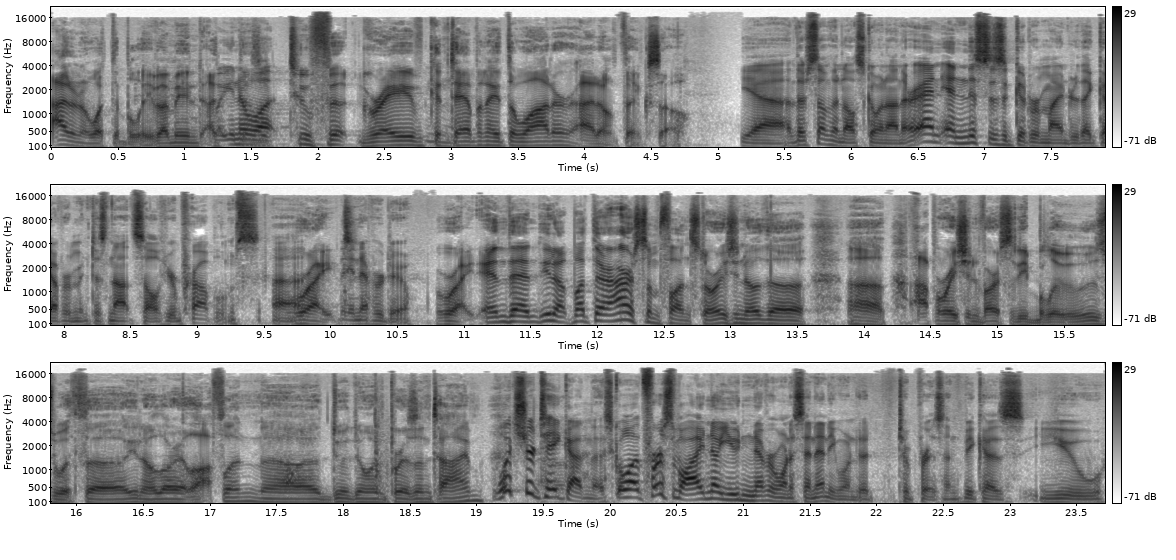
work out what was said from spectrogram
I don't know what to believe. I mean, uh, you know does what? A two foot grave contaminate the water? I don't think so. Yeah, there's something else going on there, and and this is a good reminder that government does not solve your problems. Uh, Right. They never do. Right, and then you know, but there are some fun stories. You know, the uh, Operation Varsity Blues with uh, you know Lori Loughlin uh, do, doing prison time. What's your take on this? Well, first of all, I know you never want to send anyone to, to prison because you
